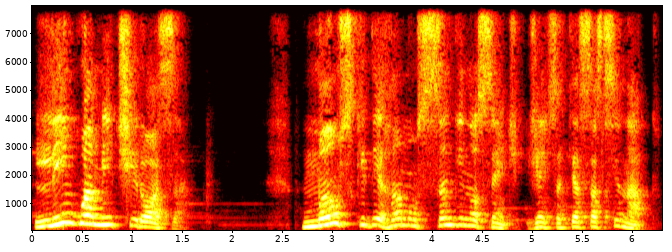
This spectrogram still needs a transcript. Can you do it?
língua mentirosa, mãos que derramam sangue inocente. Gente, isso aqui é assassinato.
